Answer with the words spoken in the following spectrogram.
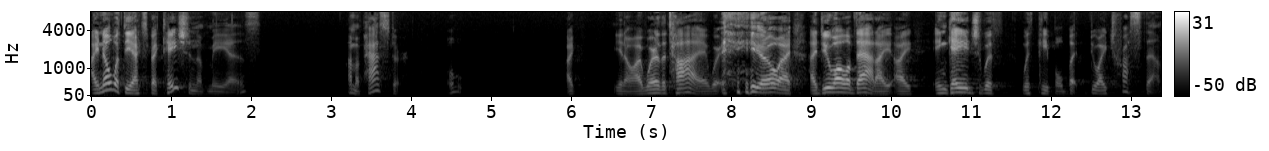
I know what the expectation of me is. I'm a pastor. Oh, I, you know, I wear the tie, I wear, you know, I, I do all of that. I, I engage with, with people, but do I trust them?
